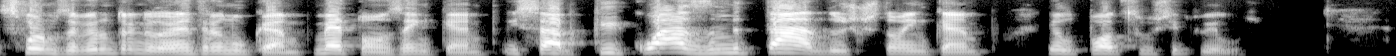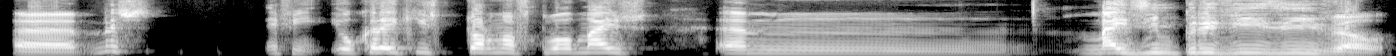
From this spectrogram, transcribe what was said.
se formos a ver, um treinador entra no campo, mete 11 em campo e sabe que quase metade dos que estão em campo ele pode substituí-los. Uh, mas, enfim, eu creio que isto torna o futebol mais hum, mais imprevisível.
